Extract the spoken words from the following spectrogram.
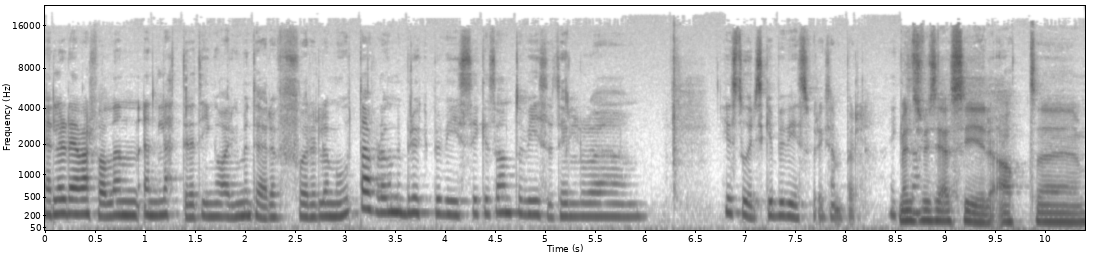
Eller det er i hvert fall en, en lettere ting å argumentere for eller mot. Da, for da kan du bruke bevis ikke sant? og vise til uh, historiske bevis, f.eks. Mens hvis jeg sier at uh,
